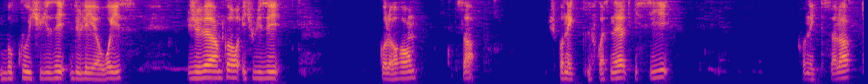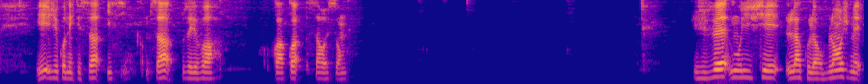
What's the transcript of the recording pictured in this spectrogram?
beaucoup utiliser du layer waste. Je vais encore utiliser colorant comme ça. Je connecte le Fresnel ici. Connecte ça là. Et je connecte ça ici. Comme ça, vous allez voir à quoi ça ressemble. Je vais modifier la couleur blanche, mais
